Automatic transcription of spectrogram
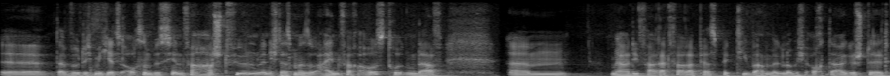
Äh, da würde ich mich jetzt auch so ein bisschen verarscht fühlen, wenn ich das mal so einfach ausdrücken darf. Ähm, ja, die Fahrradfahrerperspektive haben wir, glaube ich, auch dargestellt.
